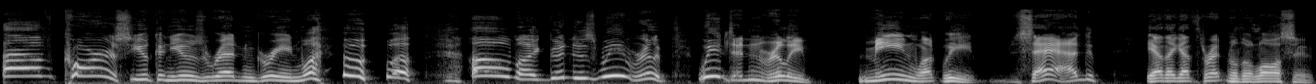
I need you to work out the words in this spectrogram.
Of course you can use red and green. oh my goodness, we really we didn't really mean what we said. Yeah, they got threatened with a lawsuit.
